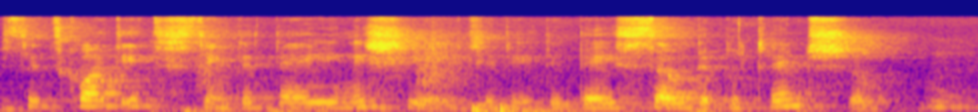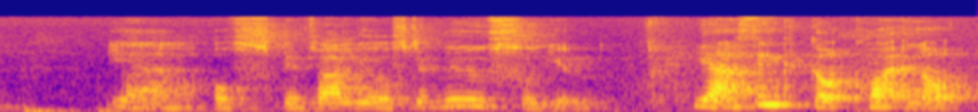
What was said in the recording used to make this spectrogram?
So it's quite interesting that they initiated it, that they saw the potential Yeah. uh, of the value of the move for you. Yeah, I think I got quite a lot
